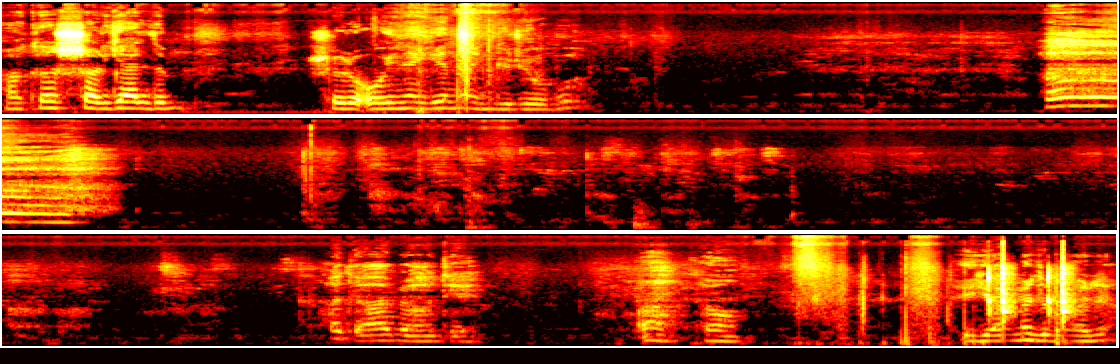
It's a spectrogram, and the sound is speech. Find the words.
Arkadaşlar geldim. Şöyle oyuna yeniden giriyor bu. Ah. Hadi abi hadi. Ah tamam. E, gelmedi bari.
